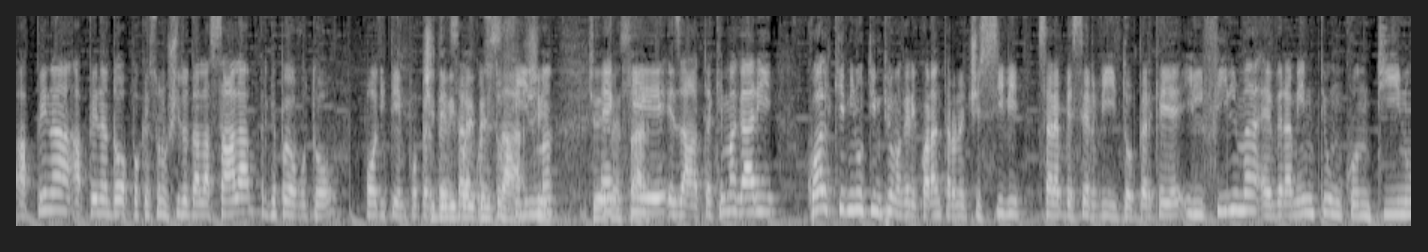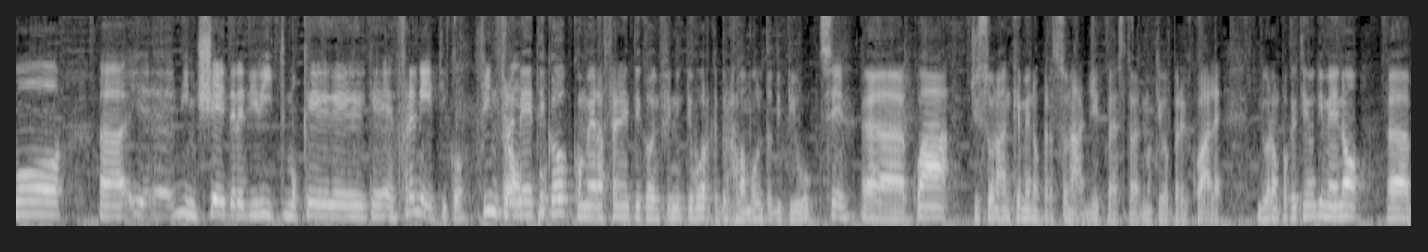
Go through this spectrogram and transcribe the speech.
appena, appena dopo che sono uscito dalla sala, perché poi ho avuto un po' di tempo per Ci pensare a questo pensarci. film, è pensare. che esatto, è che magari qualche minuto in più, magari 40 erano eccessivi, sarebbe servito perché il film è veramente un continuo eh, incedere di ritmo che, che è frenetico, fin troppo. frenetico come era frenetico Infinity War che durava molto di più Sì. Eh, qua ci sono anche meno personaggi questo è il motivo per il quale dura un pochettino di meno Eh,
